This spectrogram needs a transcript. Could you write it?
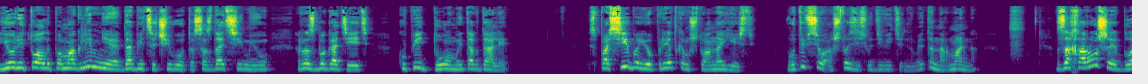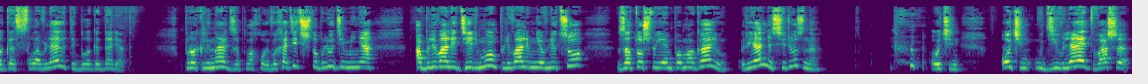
Ее ритуалы помогли мне добиться чего-то, создать семью, разбогатеть, купить дом и так далее. Спасибо ее предкам, что она есть. Вот и все. А что здесь удивительного? Это нормально. За хорошее благословляют и благодарят. Проклинают за плохое. Вы хотите, чтобы люди меня обливали дерьмом, плевали мне в лицо за то, что я им помогаю? Реально, серьезно? Очень, очень удивляет ваше,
